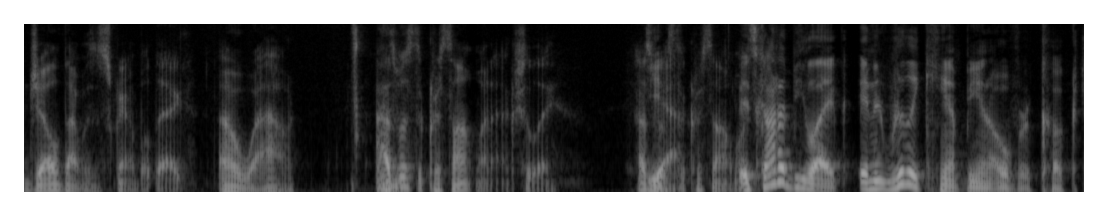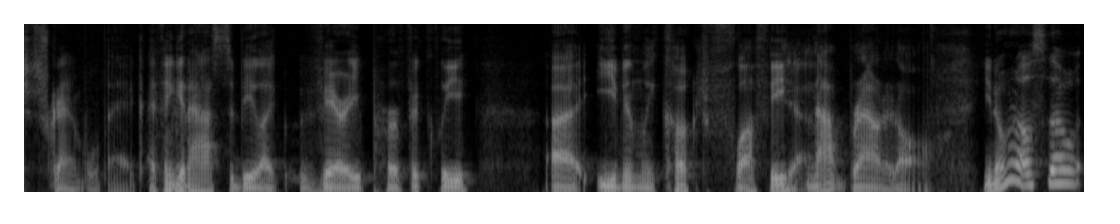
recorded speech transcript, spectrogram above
Jill that was a scrambled egg, Oh wow. as was the croissant one actually. As was the croissant one. It's got to be like, and it really can't be an overcooked scrambled egg. I think it Mm-hmm. has to be like very perfectly, uh, evenly cooked, fluffy, Yeah. not brown at all. You know what else though?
